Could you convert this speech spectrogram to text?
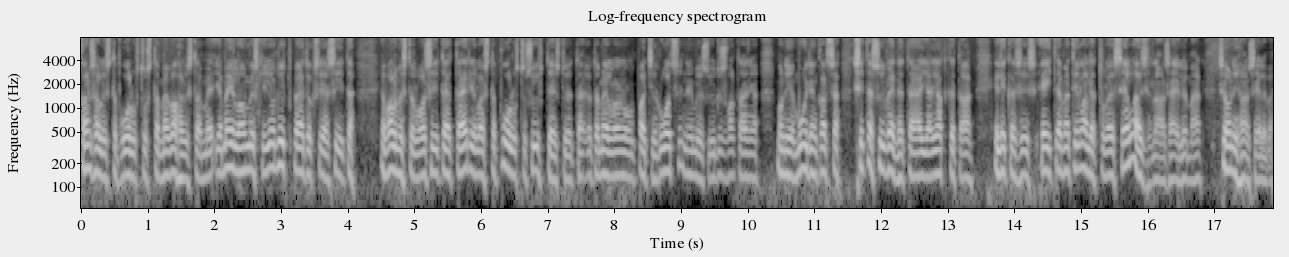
kansallista puolustusta me vahvistamme. Ja meillä on myöskin jo nyt päätöksiä siitä ja valmistelua siitä, että erilaista puolustusyhteistyötä, jota meillä on ollut paitsi Ruotsin, niin myös Yhdysvaltain ja monien muiden kanssa, sitä syvennetään ja jatketaan. Eli siis ei tämä tilanne tule sellaisenaan säilymään, se on ihan selvä.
